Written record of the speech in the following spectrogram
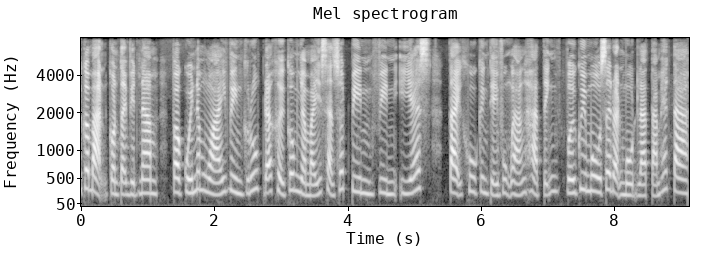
Thưa các bạn, còn tại Việt Nam, vào cuối năm ngoái, Vingroup đã khởi công nhà máy sản xuất pin VinES tại khu kinh tế Vũng Áng, Hà Tĩnh với quy mô giai đoạn 1 là 8 ha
